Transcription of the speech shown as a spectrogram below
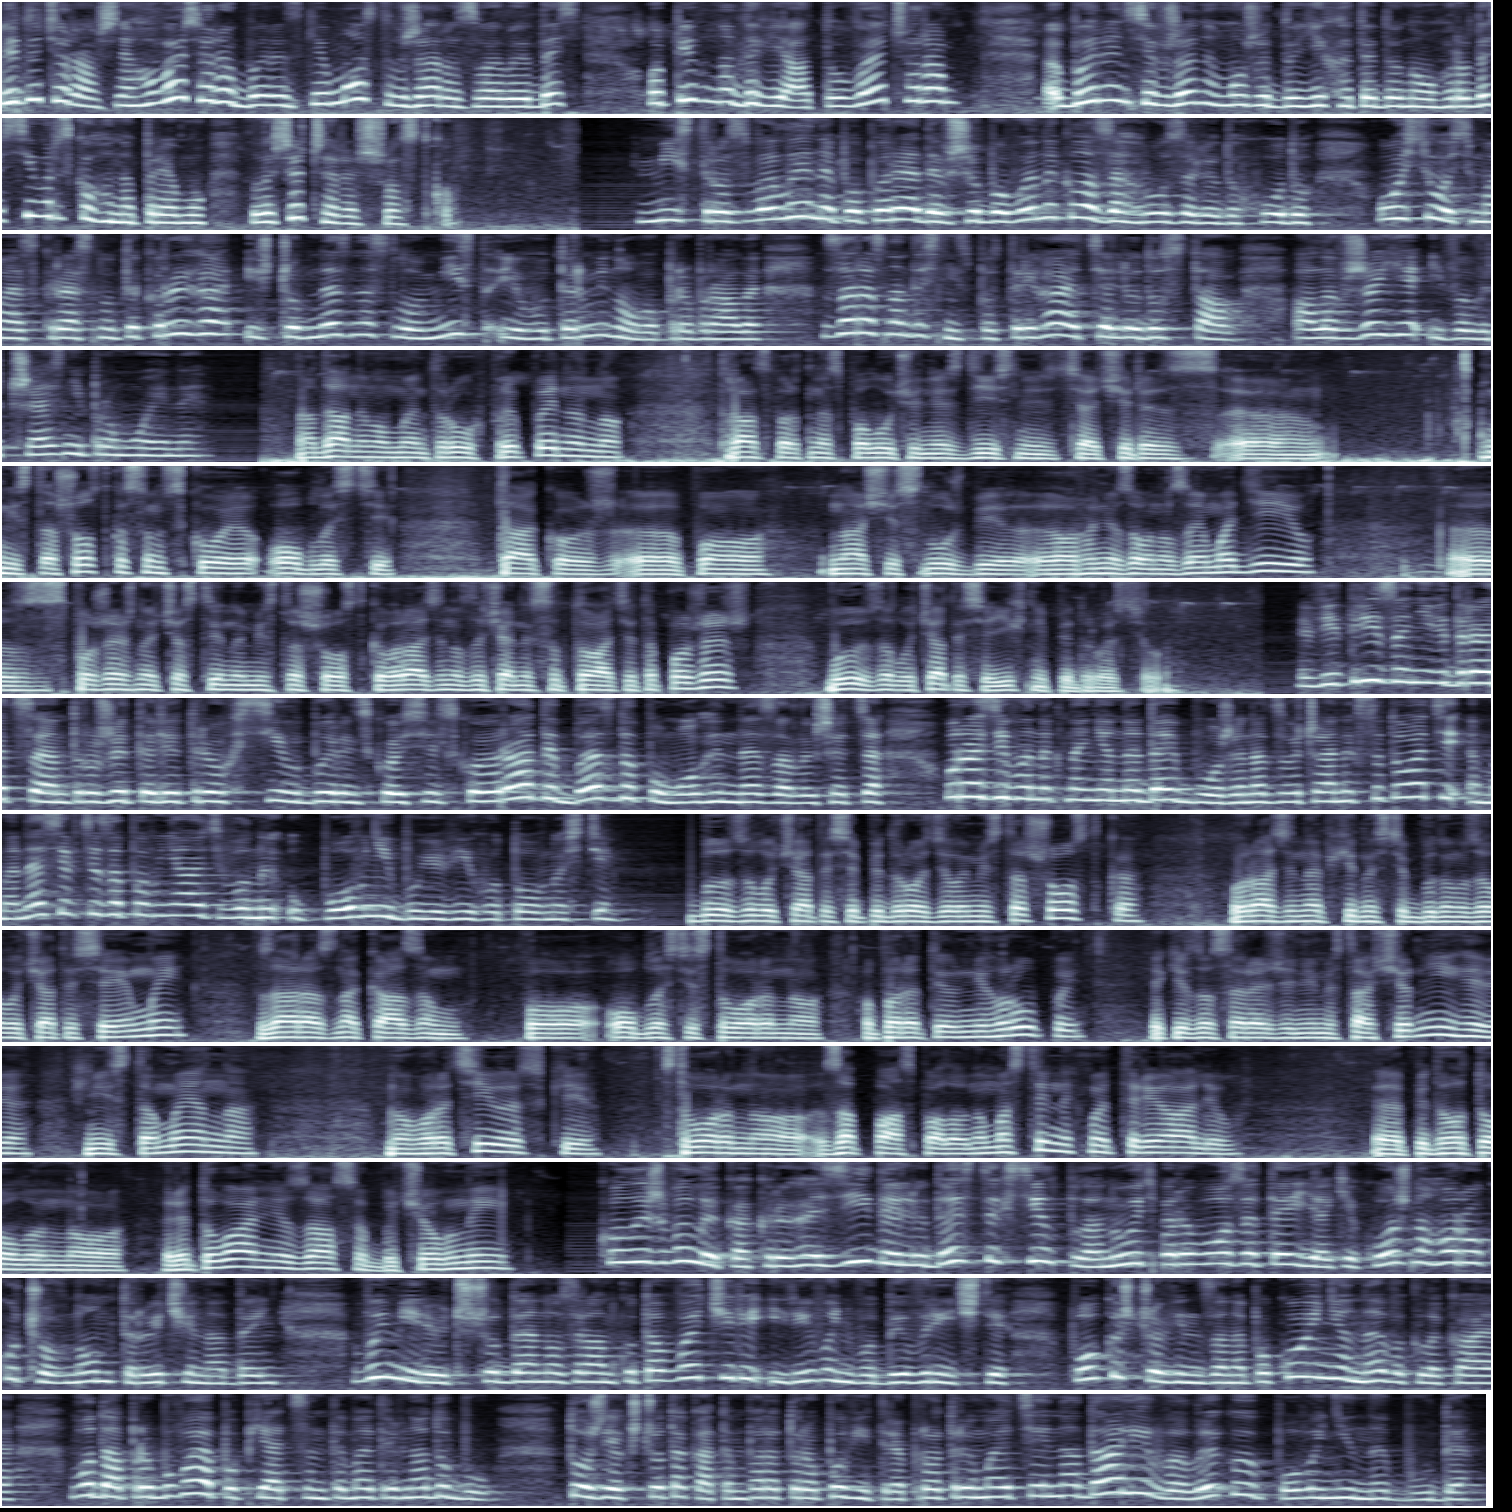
Від вчорашнього вечора Биринський мост вже розвели. Десь о пів на дев'яту вечора биринці вже не можуть доїхати до Новгорода Сіверського напряму лише через шостку. Міст розвели, не попередивши, бо виникла загроза льодоходу. Ось ось має скреснути крига, і щоб не знесло міст, його терміново прибрали. Зараз на Десні спостерігається льодостав, але вже є і величезні промоїни. На даний момент рух припинено. Транспортне сполучення здійснюється через місто Шостка Сумської області. Також е, по нашій службі організовано взаємодію е, з пожежною частиною міста Шостка. В разі надзвичайних ситуацій та пожеж будуть залучатися їхні підрозділи. Відрізані від райцентру жителі трьох сіл Биринської сільської ради без допомоги не залишаться. У разі виникнення, не дай Боже, надзвичайних ситуацій МНСівці запевняють, вони у повній бойовій готовності. Будуть залучатися підрозділи міста Шостка. У разі необхідності будемо залучатися і ми. Зараз наказом по області створено оперативні групи, які зосереджені в містах Чернігіві, міста Менна, Новгород-Сіверський. Створено запас паливно-мастильних матеріалів, е, підготовлено рятувальні засоби, човни. Коли ж велика крига зійде, людей з цих сіл планують перевозити, як і кожного року, човном тричі на день. Вимірюють щоденно зранку та ввечері і рівень води в річці. Поки що він занепокоєння не викликає. Вода прибуває по 5 сантиметрів на добу. Тож, якщо така температура повітря протримається і надалі, великої повені не буде.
